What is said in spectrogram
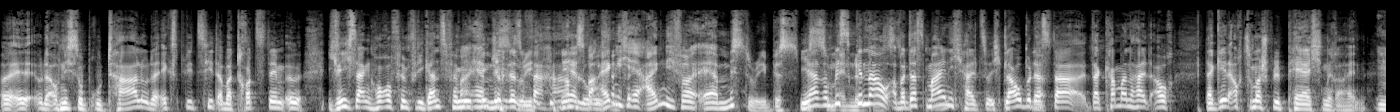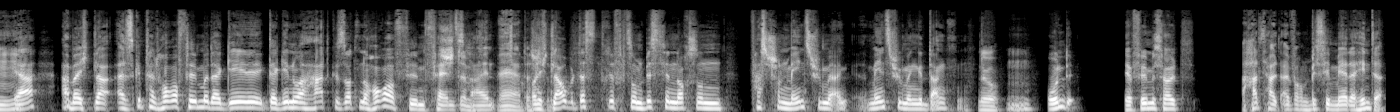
Äh, Oder auch nicht so brutal oder explizit, aber trotzdem, äh, ich will nicht sagen Horrorfilm für die ganze Familie, War eher klingt schon wieder so nee, es war eigentlich, eher, eigentlich war er Mystery bis, bis Ja, so ein bisschen genau, fast. aber das meine ich halt so. Ich glaube, dass da, da kann man halt auch, da gehen auch zum Beispiel Pärchen rein. Mhm. Ja, aber ich glaube, also es gibt halt Horrorfilme, da gehen, da gehen nur hartgesottene Horrorfilm-Fans Stimmt. rein. Ja, ja, Und ich stimmt. glaube, das trifft so ein bisschen noch so ein fast schon Mainstream, Mainstream in Gedanken. ja. Mhm. Und der Film ist halt, hat halt einfach ein bisschen mehr dahinter.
